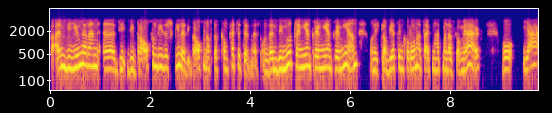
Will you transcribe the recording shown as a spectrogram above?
Vor allem die Jüngeren, äh, die, die brauchen diese Spiele, die brauchen auch das Competitiveness. Und wenn sie nur trainieren, trainieren, trainieren, und ich glaube, jetzt in Corona-Zeiten hat man das gemerkt, wo ja,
